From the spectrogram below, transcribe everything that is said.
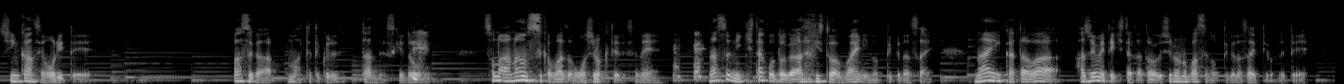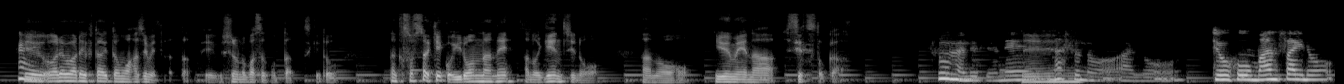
新幹線降りて、バスが待っててくれたんですけど、そのアナウンスがまず面白くてですね、ナスに来たことがある人は前に乗ってください。ない方は、初めて来た方は後ろのバスに乗ってくださいって言われて、で、はい我々二人とも初めてだったんで、後ろのバスに乗ったんですけど、なんかそしたら結構いろんなね、あの、現地の、あの、有名な施設とか、そうなんですよねね。ナスの、あの、情報満載の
